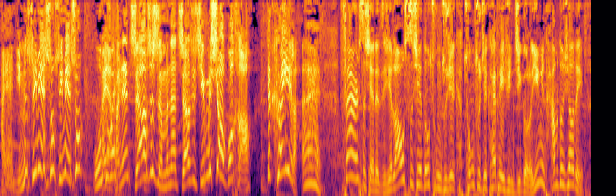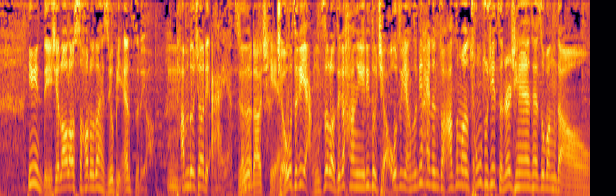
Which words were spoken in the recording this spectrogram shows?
哎呀，你们随便说，随便说。哎呀，反正只要是什么呢？只要是节目效果好就可以了。哎，反而是现在这些老师些都冲出去冲出去开培训机构了，因为他们都晓得，因为那些老老师好多都还是有编制的哦。他们都晓得，哎呀，挣不到钱，就这个样子了。这个行业里头就这个样子，你还能做啥子嘛？冲出去挣点钱才是王道。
